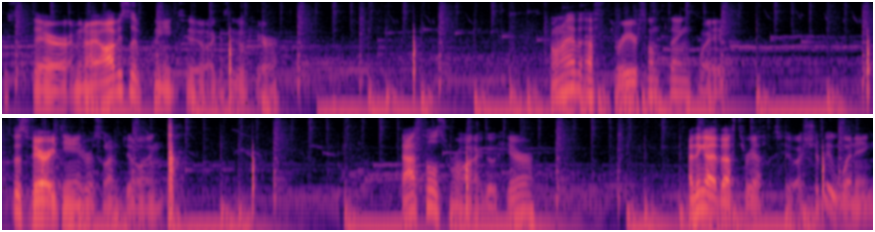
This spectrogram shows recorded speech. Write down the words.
Just there. I mean, I obviously have queen e2. I guess I go here. Don't I have F3 or something? Wait. This is very dangerous what I'm doing. That feels wrong. I go here. I think I have F3, F2. I should be winning.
